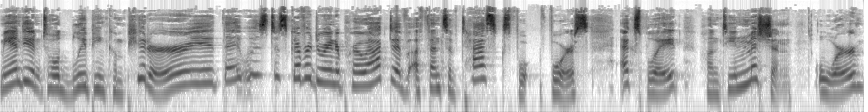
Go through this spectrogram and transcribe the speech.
Mandiant told Bleeping Computer it, it was discovered during a proactive offensive task force exploit hunting mission. Or,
